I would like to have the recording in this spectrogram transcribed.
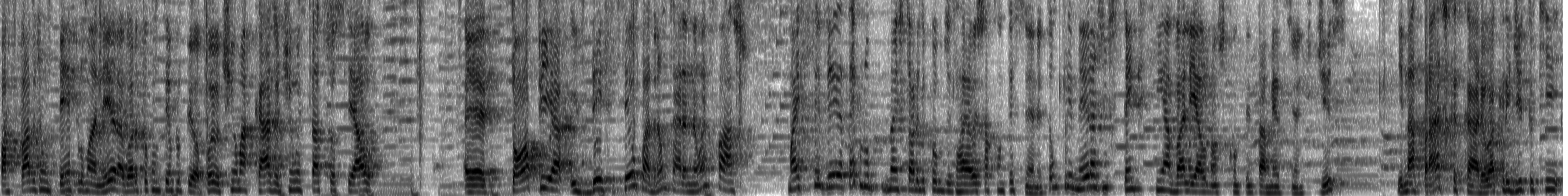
participava de um templo maneiro, agora eu tô com um templo pior. Pô, eu tinha uma casa, eu tinha um status social é, top e descer o padrão, cara, não é fácil. Mas você vê até no, na história do povo de Israel isso acontecendo. Então, primeiro a gente tem que sim avaliar o nosso contentamento diante disso. E na prática, cara, eu acredito que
